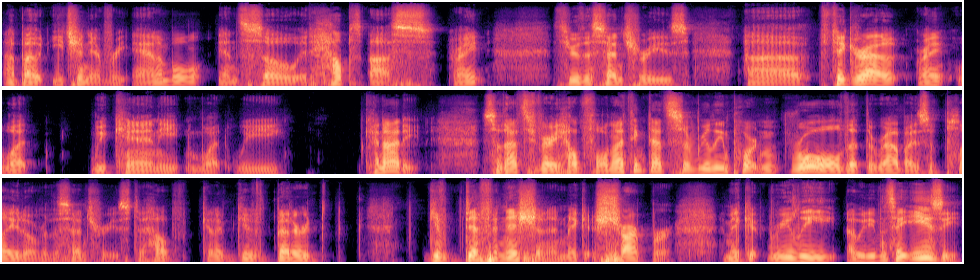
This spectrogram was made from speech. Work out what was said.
about each and every animal and so it helps us right through the centuries uh, figure out right what we can eat and what we cannot eat. So that's very helpful. And I think that's a really important role that the rabbis have played over the centuries to help kind of give better give definition and make it sharper and make it really i would even say easy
